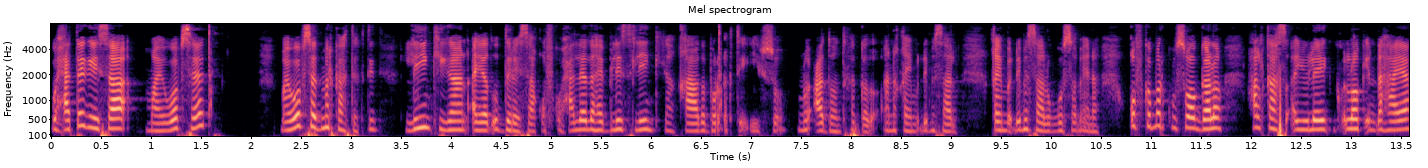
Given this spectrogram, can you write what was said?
Waxaad tegaysaa my website. My website markaad tagtid linkigan ayaad u diraysaa qofka. Waxaad leedahay please linkigan qaado producta iibso. Nuuca doonta ka gado. Ana qaymo dhimisaa lagu sameynaa. Qofka markuu soo galo halkaas ayuu log in dhahaya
